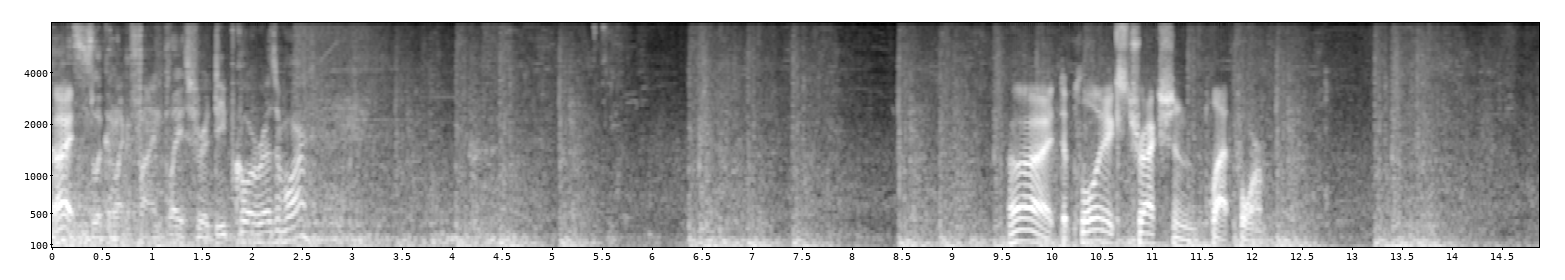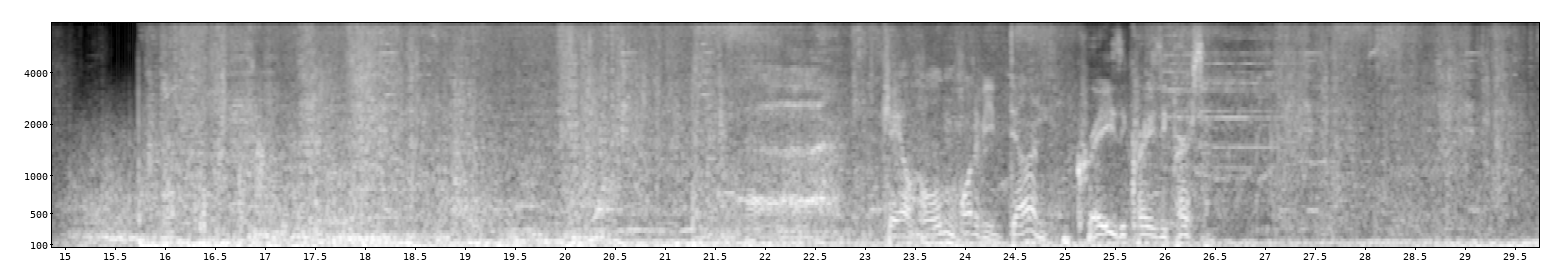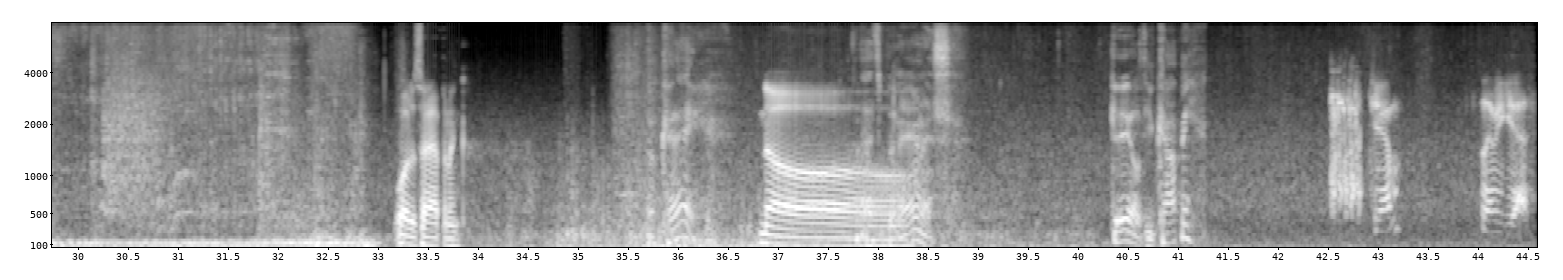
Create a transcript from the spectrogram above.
All right. This is looking like a fine place for a deep core reservoir. Alright, deploy extraction platform. Uh, Gale Holden, what have you done? Crazy, crazy person. What is happening? Okay, No. that's bananas. Gale, do you copy? Jim? Let me guess.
